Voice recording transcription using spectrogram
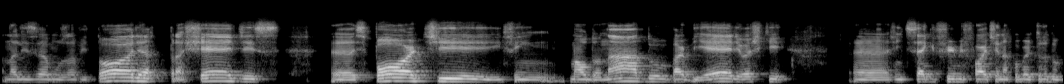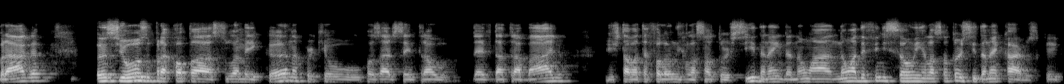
Analisamos a vitória, Praxedes, uh, Esporte, enfim, Maldonado, Barbieri, eu acho que uh, a gente segue firme e forte na cobertura do Braga. Ansioso para a Copa Sul-Americana, porque o Rosário Central deve dar trabalho a gente estava até falando em relação à torcida, né? Ainda não há, não há definição em relação à torcida, né, Carlos? Que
